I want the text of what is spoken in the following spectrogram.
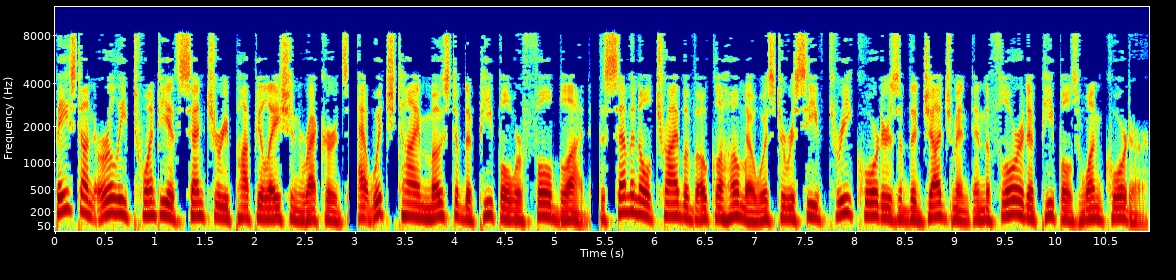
Based on early 20th-century population records, at which time most of the people were full-blood, the Seminole tribe of Oklahoma was to receive three-quarters of the judgment and the Florida peoples one-quarter.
